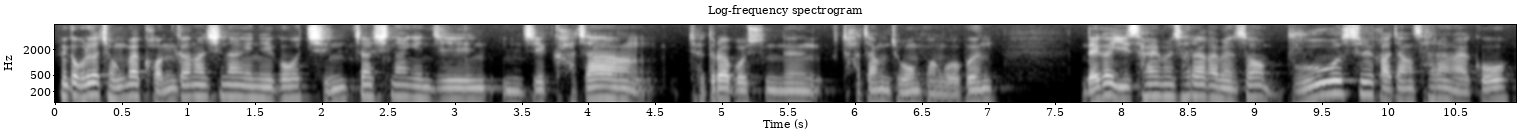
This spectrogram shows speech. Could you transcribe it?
그러니까 우리가 정말 건강한 신앙인이고 진짜 신앙인지 가장 되돌아볼 수 있는 가장 좋은 방법은 내가 이 삶을 살아가면서 무엇을 가장 사랑하고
